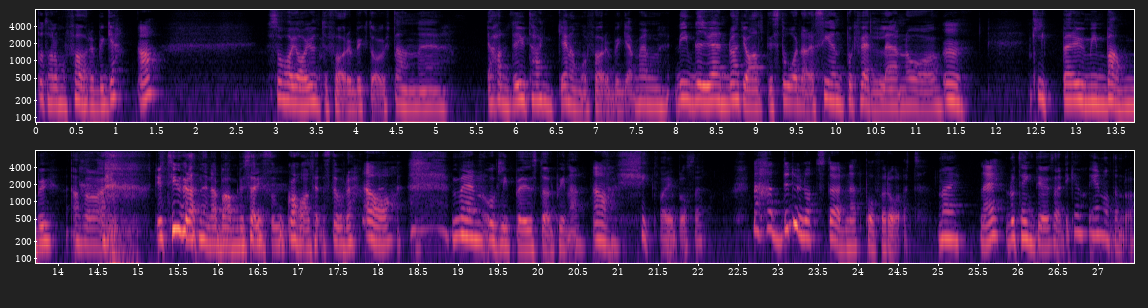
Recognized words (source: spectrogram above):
på tal om att förebygga. Ja. Så har jag ju inte förebyggt då, utan eh, jag hade ju tanken om att förebygga, men det blir ju ändå att jag alltid står där sent på kvällen och Mm. klipper ur min bambu. Alltså, det är tur att mina bambusar är så galet stora. Ja. Men och klipper ur stödpinnar. Ja. Shit vad det blåser. Men hade du något stödnät på förra året? Nej, Nej? då tänkte jag ju så här, det kanske är något ändå.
